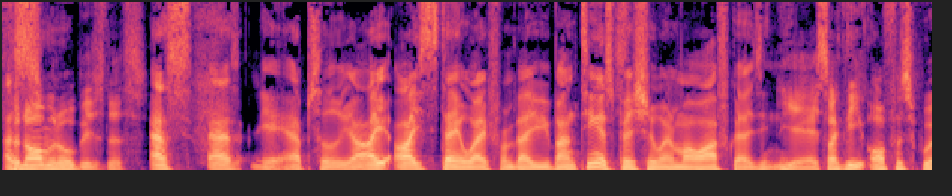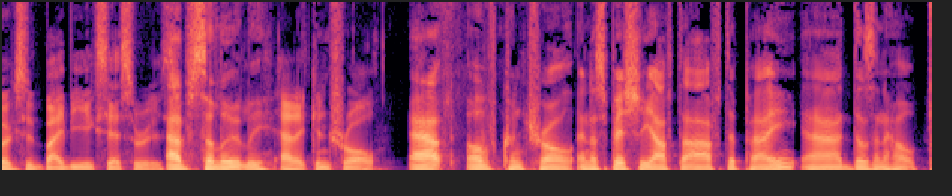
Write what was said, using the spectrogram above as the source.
As- Phenomenal business. As, as yeah, absolutely. I, I stay away from baby bunting, especially when my wife goes in. there. Yeah. It's like the Officeworks of baby accessories. Absolutely. Out of control. Out of control. And especially after afterpay, uh, doesn't help.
